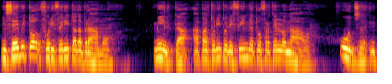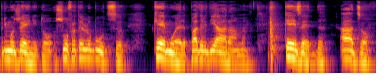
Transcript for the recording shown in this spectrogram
In seguito fu riferito ad Abramo, Milca ha partorito dei figli a tuo fratello Naur Uz, il primogenito, suo fratello Buz, Kemuel, padre di Aram, Kesed, Azo,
